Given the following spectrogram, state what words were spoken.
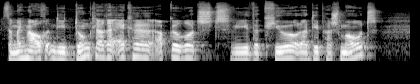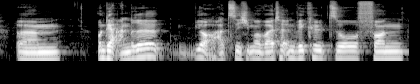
Ist dann manchmal auch in die dunklere Ecke abgerutscht, wie The Cure oder Depeche Mode. Ähm, und der andere, ja, hat sich immer weiterentwickelt, so von,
